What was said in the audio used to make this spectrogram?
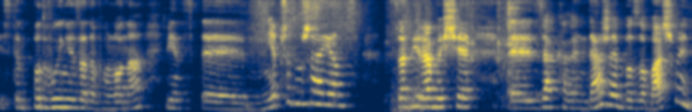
jestem podwójnie zadowolona. Więc y, nie przedłużając, zabieramy się za kalendarze, bo zobaczmy,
